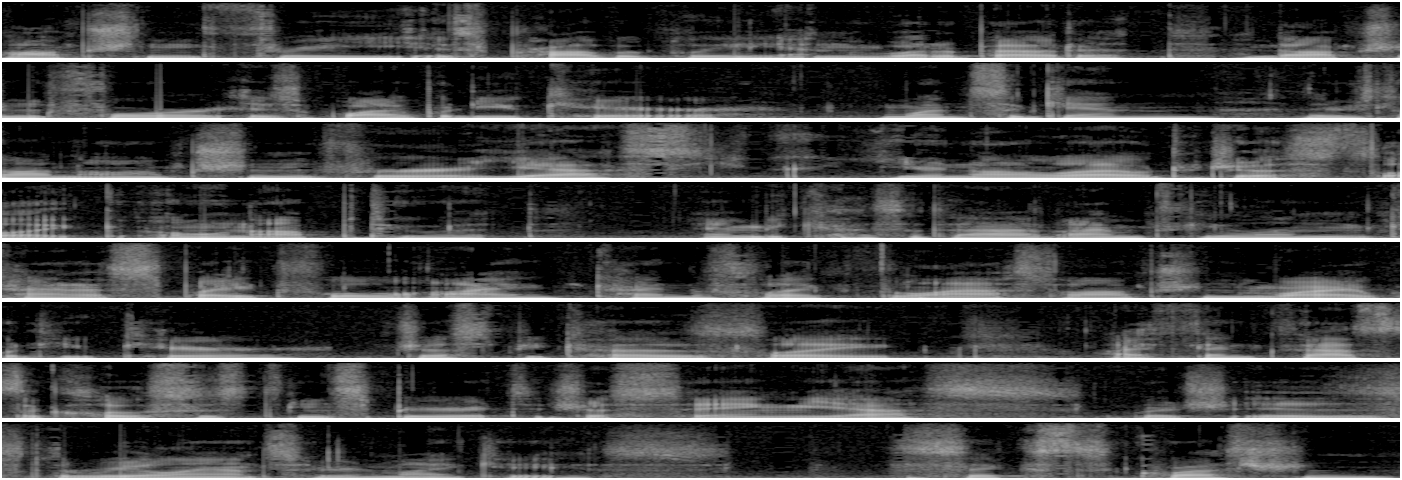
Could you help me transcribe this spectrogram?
Option 3 is probably and what about it? And option 4 is why would you care? Once again, there's not an option for yes, you're not allowed to just like own up to it. And because of that, I'm feeling kind of spiteful. I kind of like the last option, why would you care? Just because like I think that's the closest in spirit to just saying yes, which is the real answer in my case. Sixth question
